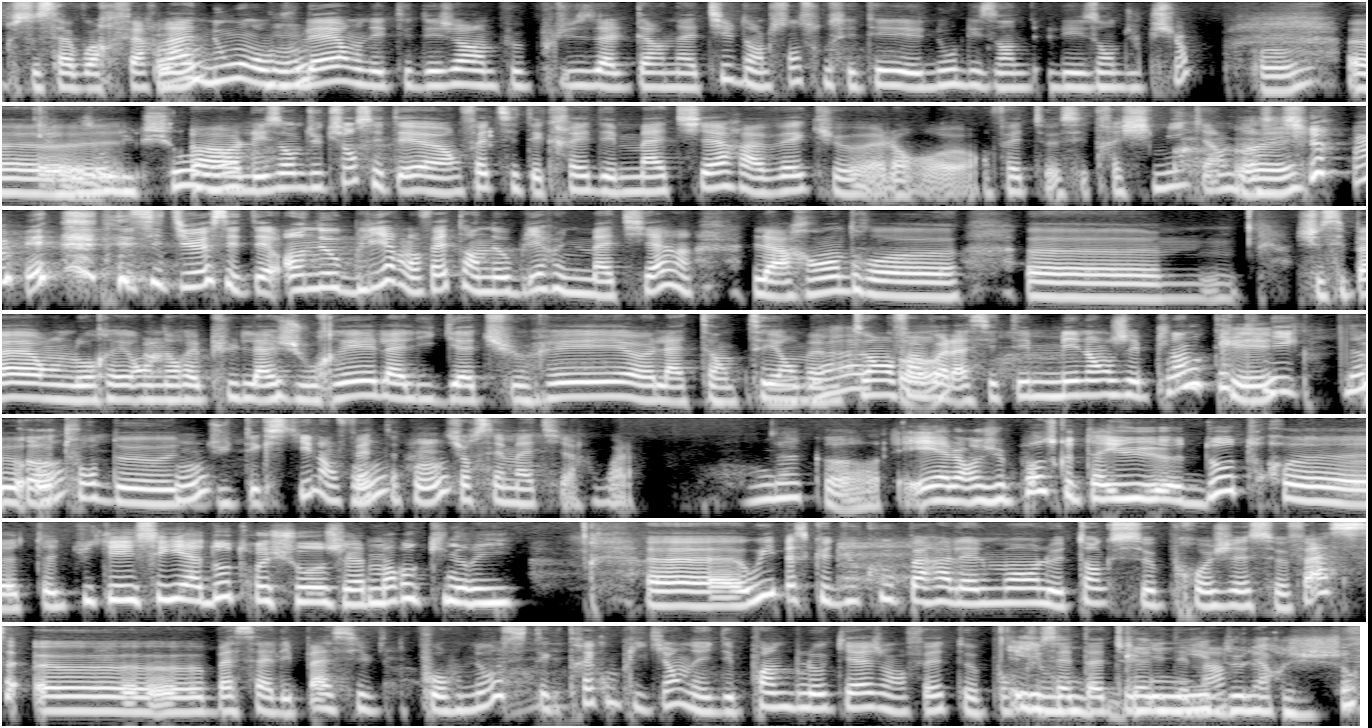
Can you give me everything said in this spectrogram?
ce savoir-faire-là. Mhm. Nous, on Mhm. voulait, on était déjà un peu plus alternatif dans le sens où c'était nous les, in- les inductions. Mmh. Euh, les inductions. alors, hein. les inductions, c'était euh, en fait, c'était créer des matières avec. euh, alors, en fait, c'est très chimique, hein, bien Ouais. sûr. Mais si tu veux, c'était ennoblir, en fait, ennoblir une matière, la rendre. euh, euh, je sais pas, on l'aurait, on aurait pu l'ajourer, la ligaturer, la teinter en même temps. Enfin voilà, c'était mélanger plein de techniques autour de, Mmh. du textile, en fait, mmh. sur ces matières. Voilà. D'accord. Et alors, je pense que tu eu d'autres. euh, tu t'es essayé à d'autres choses, la maroquinerie. Euh, oui, parce que du coup, parallèlement, le temps que ce projet se fasse, euh, bah, ça allait pas assez vite pour nous. C'était très compliqué. On a eu des points de blocage en fait pour Et que cet atelier démarre. de l'argent.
